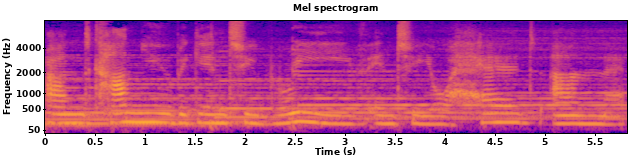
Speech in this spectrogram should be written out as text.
And can you begin to breathe into your head and neck?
